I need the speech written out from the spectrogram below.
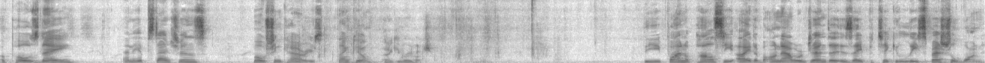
Opposed, nay. Any abstentions? Motion carries. Thank you. Thank you very much. The final policy item on our agenda is a particularly special one.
